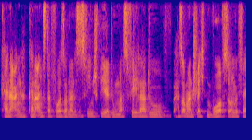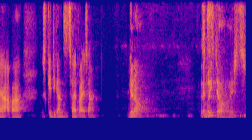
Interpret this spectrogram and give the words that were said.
Keine Angst, hab keine Angst davor, sondern es ist wie ein Spiel. Du machst Fehler, du hast auch mal einen schlechten Wurf, so ungefähr, aber es geht die ganze Zeit weiter. Genau. Es bringt ja auch nichts,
